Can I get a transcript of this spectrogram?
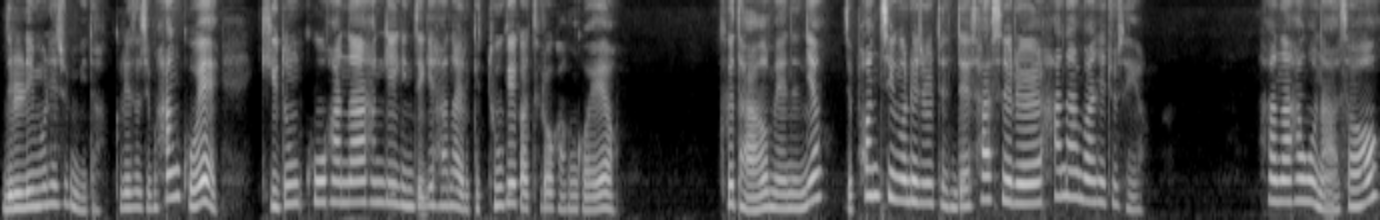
늘림을 해줍니다. 그래서 지금 한 코에 기둥코 하나, 한길 긴뜨기 하나 이렇게 두 개가 들어간 거예요. 그 다음에는요, 이제 펀칭을 해줄 텐데 사슬을 하나만 해주세요. 하나 하고 나서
